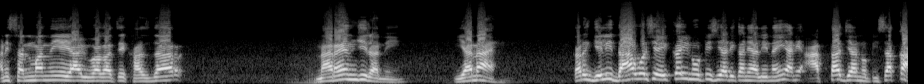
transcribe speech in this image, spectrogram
आणि सन्माननीय या विभागाचे खासदार नारायणजी राणे यांना आहे. कारण गेली दहा वर्ष एकही नोटीस या ठिकाणी आली नाही आणि आता ज्या नोटिसा का?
